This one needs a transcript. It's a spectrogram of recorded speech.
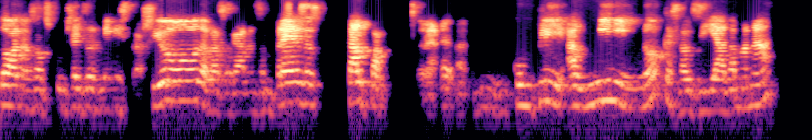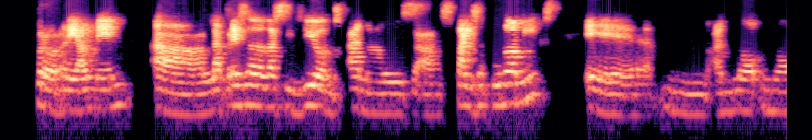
dones als consells d'administració, de les grans empreses, tal per eh, eh, complir el mínim no, que se'ls hi ha demanat, però realment eh, la presa de decisions en els espais econòmics eh, no, no,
